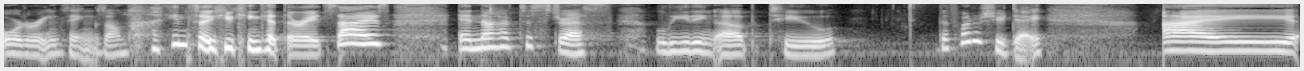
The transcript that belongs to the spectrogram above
ordering things online so you can get the right size and not have to stress leading up to the photo shoot day. I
